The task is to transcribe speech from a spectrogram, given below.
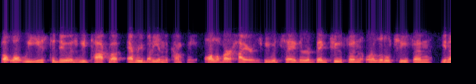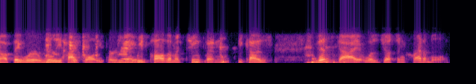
but what we used to do is we'd talk about everybody in the company, all of our hires. We would say they're a big Tufin or a little Tufin. You know, if they were a really high-quality person, right. we'd call them a Tufin because this guy was just incredible.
